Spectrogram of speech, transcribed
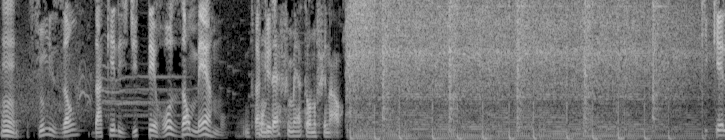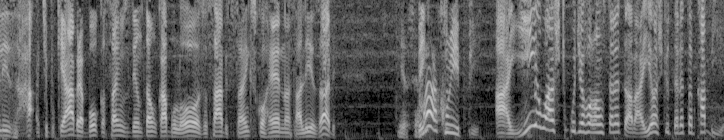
Hum, Filmezão daqueles de terrorzão mesmo. com Daqueles- death metal no final. Que, eles. Tipo, que abre a boca, sai uns dentão cabuloso, sabe? Sangue escorrendo na saliva, sabe? Ia ser Bem massa. creepy. Aí eu acho que podia rolar uns Teletubbies. Aí eu acho que o Teletubbies cabia.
